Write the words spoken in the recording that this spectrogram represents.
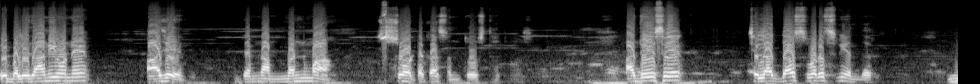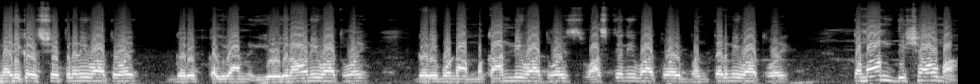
એ બલિદાનીઓને આજે તેમના મનમાં સો ટકા સંતોષ થતો હશે. આ દેશે છેલ્લા દસ વર્ષની અંદર મેડિકલ ક્ષેત્રની વાત હોય, ગરીબ કલ્યાણ યોજનાઓની વાત હોય, ગરીબોના મકાનની વાત હોય, સ્વાસ્થ્યની વાત હોય, ભણતરની વાત હોય તમામ દિશાઓમાં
